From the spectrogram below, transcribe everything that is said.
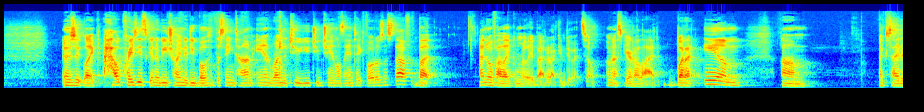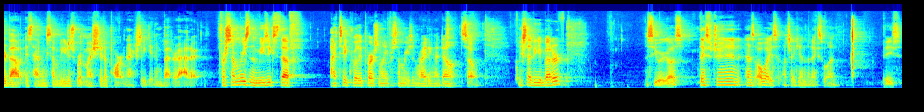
is it like how crazy it's going to be trying to do both at the same time and run the two YouTube channels and take photos and stuff. But I know if I like them really it, I can do it. So I'm not scared I lied. But I am um, excited about is having somebody just rip my shit apart and actually getting better at it. For some reason, the music stuff I take really personally. For some reason, writing I don't. So I'm excited to get better. See where it goes. Thanks for tuning in. As always, I'll check you in the next one. Peace.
